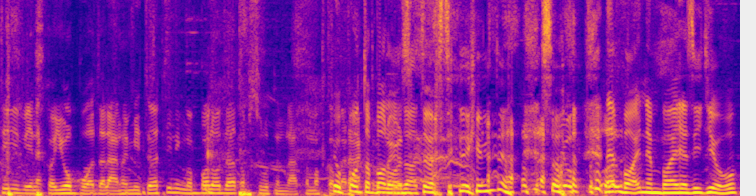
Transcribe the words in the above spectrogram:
tévének a jobb oldalán, hogy mi történik, a bal oldalt abszolút nem láttam a Jó, pont a bal oldal történik minden. Szóval nem baj, nem baj, ez így jó.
